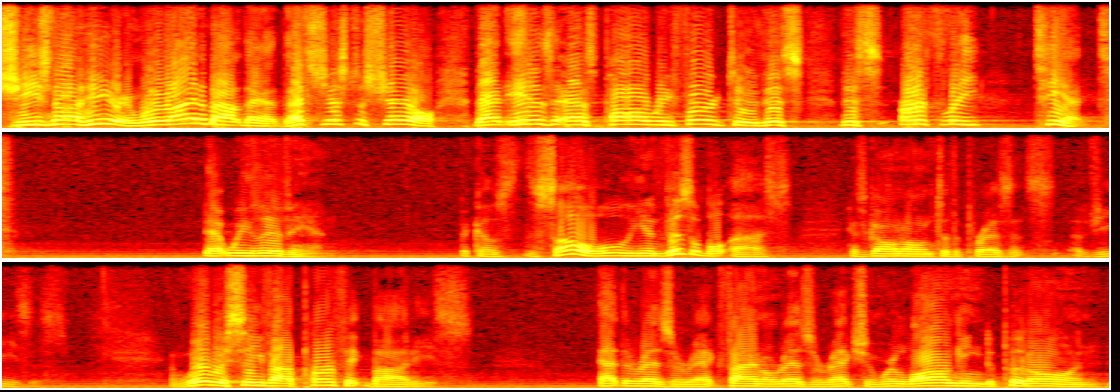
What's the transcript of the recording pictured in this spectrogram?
She's not here, and we're right about that. That's just a shell. That is, as Paul referred to, this, this earthly tent that we live in. Because the soul, the invisible us, has gone on to the presence of Jesus. And we'll receive our perfect bodies at the resurrect, final resurrection. We're longing to put on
